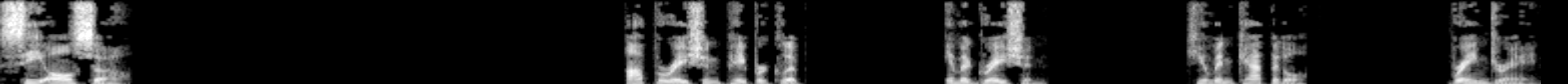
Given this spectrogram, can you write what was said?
See also. Operation Paperclip. Immigration. Human capital. Brain drain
